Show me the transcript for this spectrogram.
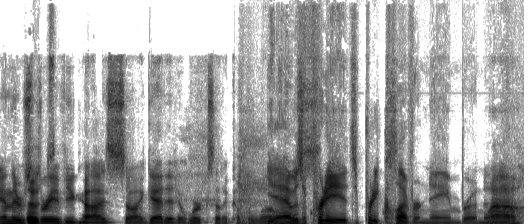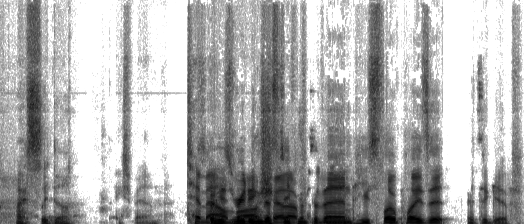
And there's so three of you guys, so I get it. It works at a couple levels. Yeah, it was a pretty it's a pretty clever name, Brendan. Wow, nicely done. Thanks, man. Tim so he's reading the defensive end. He slow plays it. It's a give.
